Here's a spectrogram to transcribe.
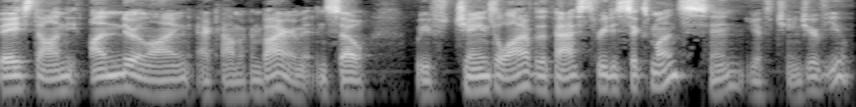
based on the underlying economic environment. And so we've changed a lot over the past three to six months, and you have to change your view.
